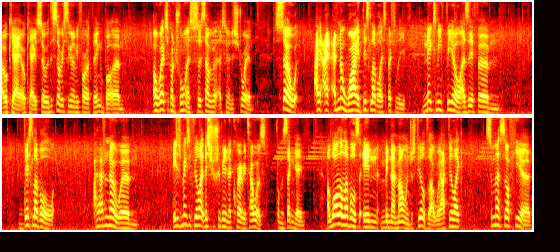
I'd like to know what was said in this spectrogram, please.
Okay, okay, so this is obviously going to be for a thing, but, um... Oh, we're actually controlling this, so how we're actually going to destroy it. So, I, I, I don't know why this level especially makes me feel as if, um... This level... I, I don't know, um... It just makes me feel like this should be in Aquaria Towers from the second game. A lot of the levels in Midnight Mountain just feels that way. I feel like some of the stuff here,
